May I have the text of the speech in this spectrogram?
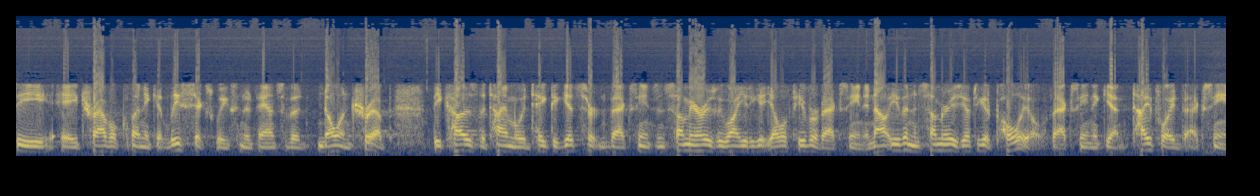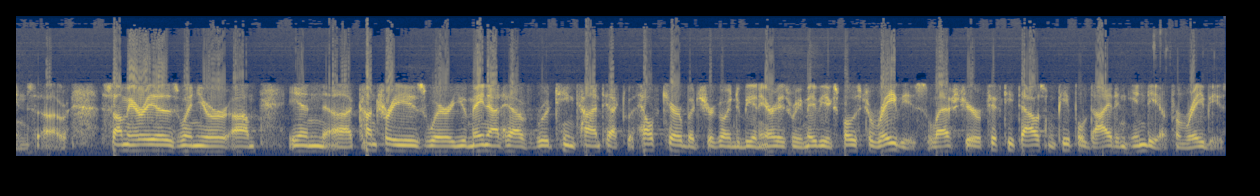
see see a travel clinic at least six weeks in advance of a known trip because the time it would take to get certain vaccines. In some areas, we want you to get yellow fever vaccine, and now even in some areas, you have to get polio vaccine again, typhoid vaccines. Uh, some areas, when you're um, in uh, countries where you may not have routine contact with healthcare, but you're going to be in areas where you may be exposed to rabies. Last year, 50,000 people died in India from rabies.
